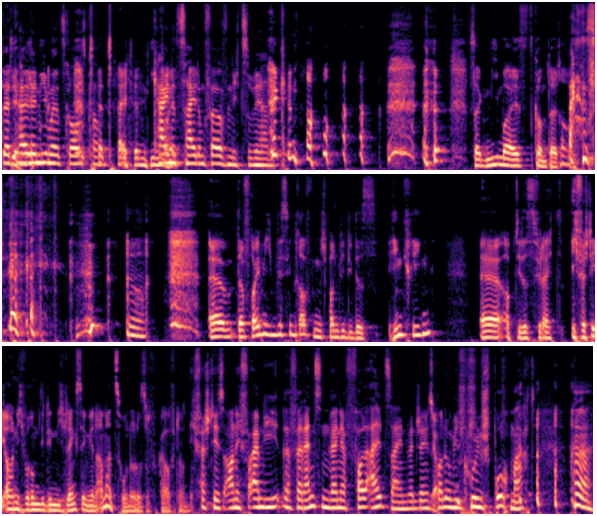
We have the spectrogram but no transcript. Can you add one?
der, Teil, der niemals Der rauskommt. Teil, der niemals. Keine Zeit, um veröffentlicht zu werden. Genau. Sag niemals kommt er raus. Ja. ähm, da freue ich mich ein bisschen drauf. Bin gespannt, wie die das hinkriegen. Äh, ob die das vielleicht. Ich verstehe auch nicht, warum die den nicht längst irgendwie an Amazon oder so verkauft haben. Ich verstehe es auch nicht. Vor allem die Referenzen werden ja voll alt sein, wenn James Ja. Bond irgendwie einen coolen Spruch macht. Ha.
